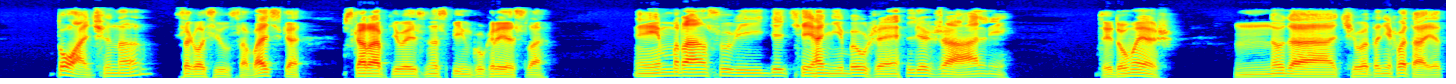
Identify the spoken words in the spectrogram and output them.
— Точно, — согласился Васька, вскарабкиваясь на спинку кресла. — Им раз увидеть, и они бы уже лежали. — Ты думаешь? — Ну да, чего-то не хватает.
